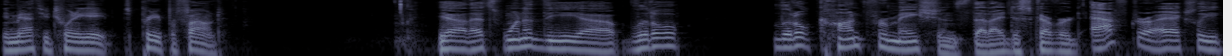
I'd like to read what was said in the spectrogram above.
in Matthew 28, is pretty profound. Yeah, that's one of the uh, little little confirmations that I discovered after I actually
